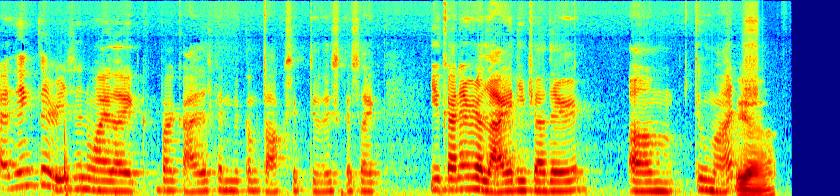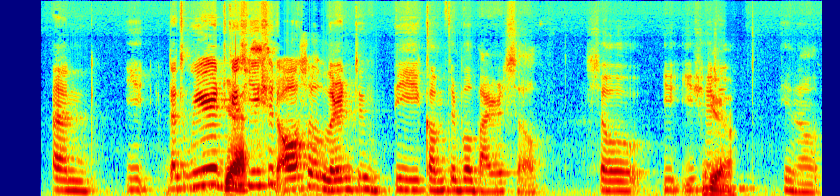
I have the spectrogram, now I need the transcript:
I think the reason why like barkadas can become toxic too is because like you kind of rely on each other um too much. yeah And you, that's weird because you should also learn to be comfortable by yourself. So you, you shouldn't, Yeah. you know,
